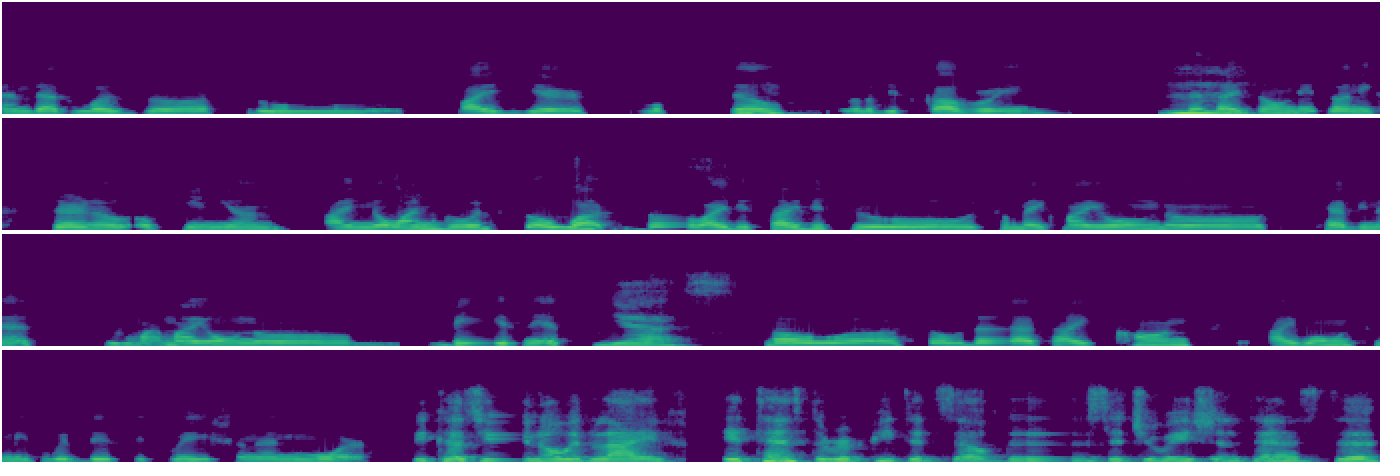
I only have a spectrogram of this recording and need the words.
and that was uh, through five years of self discovering that I Mm. don't need an external opinion. I know I'm good, so what? So I decided to to make my own uh, cabinet, my, my own uh, business, Yes. so uh, so that I can't, I won't meet with this situation anymore. Because you know, with life, it tends to repeat itself. The situation tends to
